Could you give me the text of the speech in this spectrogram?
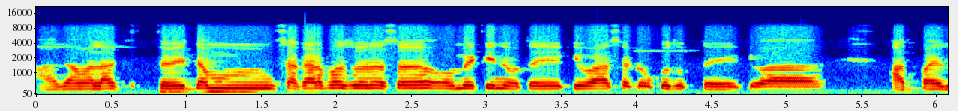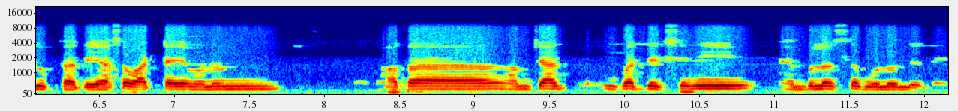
आज आम्हाला तर एकदम सकाळपासून असं ओमेटिन होतंय किंवा असं डोकं दुखतंय किंवा हातपाय दुखतात हे असं वाटतंय म्हणून आता आमच्या उपाध्यक्षांनी अँब्युलन्सला बोलवलेलं आहे.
